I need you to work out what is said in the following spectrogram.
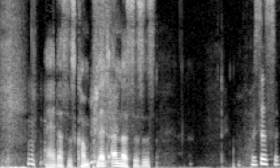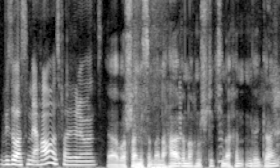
Ey, das ist komplett anders. Das ist, Wo ist das? Wieso hast du mehr Haarausfall oder was? ja, wahrscheinlich sind meine Haare noch ein Stückchen nach hinten gegangen.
